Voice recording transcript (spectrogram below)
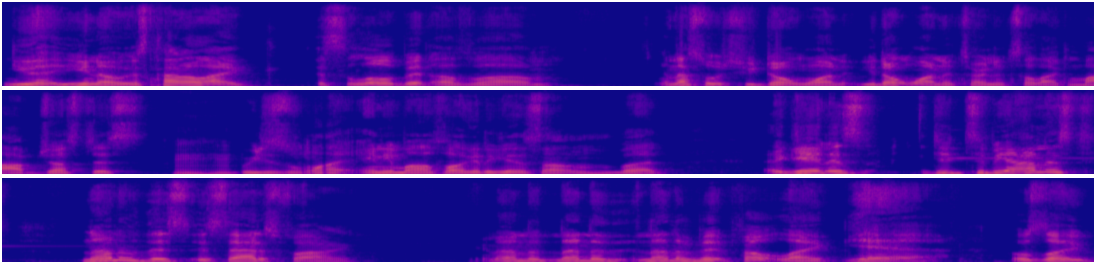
you you know it's kind of like it's a little bit of um and that's what you don't want you don't want to turn into like mob justice Mm-hmm. we just want any motherfucker to get something but again it's to, to be honest none of this is satisfying none of none of none of it felt like yeah it was like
